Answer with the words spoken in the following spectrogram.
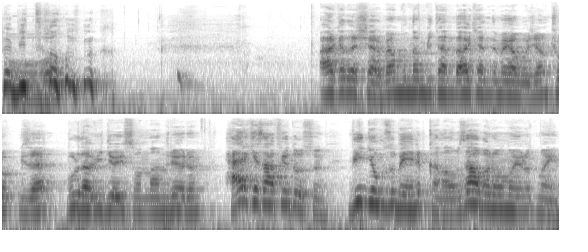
Bitti Oo. amına. Arkadaşlar ben bundan bir tane daha kendime yapacağım. Çok güzel. Burada videoyu sonlandırıyorum. Herkese afiyet olsun. Videomuzu beğenip kanalımıza abone olmayı unutmayın.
